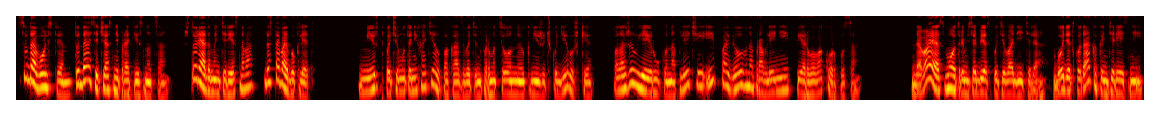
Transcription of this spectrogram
«С удовольствием. Туда сейчас не протиснуться. Что рядом интересного? Доставай буклет». Мирт почему-то не хотел показывать информационную книжечку девушке, положил ей руку на плечи и повел в направлении первого корпуса. «Давай осмотримся без путеводителя. Будет куда как интересней.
